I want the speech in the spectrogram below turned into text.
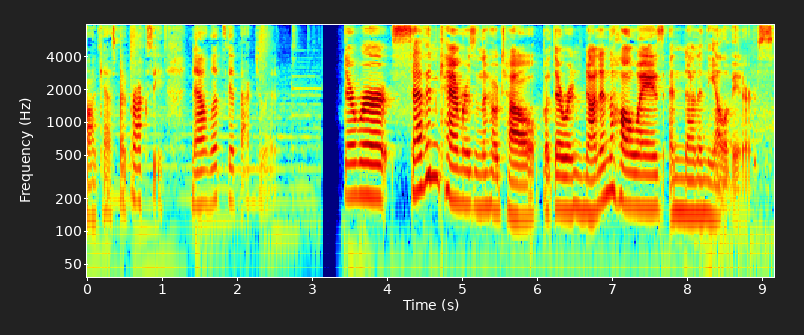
podcast by proxy. Now let's get back to it. There were seven cameras in the hotel, but there were none in the hallways and none in the elevators.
